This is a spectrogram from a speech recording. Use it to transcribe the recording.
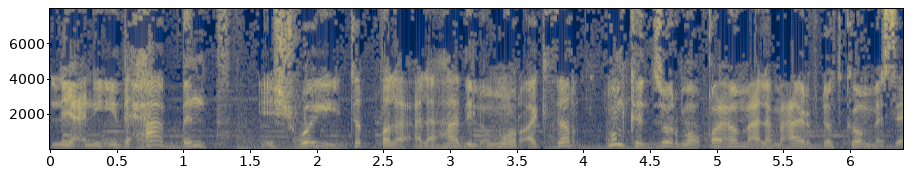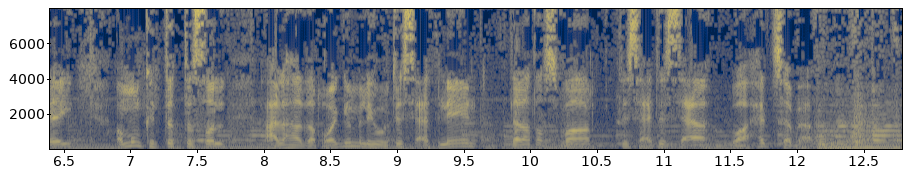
يعني إذا حاب انت شوي تطلع على هذه الأمور أكثر ممكن تزور موقعهم على معارف dot com SA أو ممكن تتصل على هذا الرقم اللي هو 92 3 اصفار 99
